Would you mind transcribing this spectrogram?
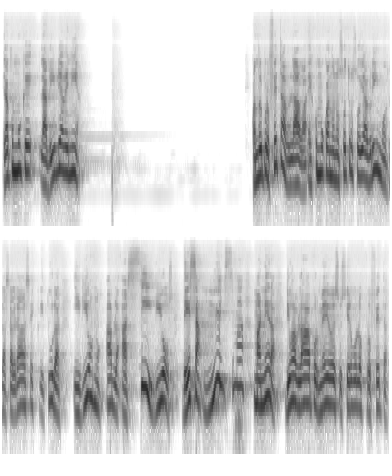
era como que la Biblia venía. Cuando el profeta hablaba, es como cuando nosotros hoy abrimos las Sagradas Escrituras y Dios nos habla. Así Dios, de esa misma manera, Dios hablaba por medio de sus siervos los profetas.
